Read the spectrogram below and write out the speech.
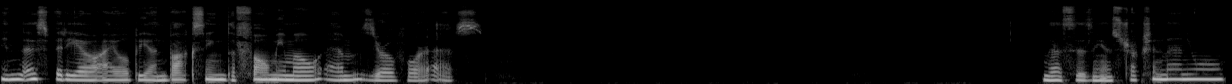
In this video, I will be unboxing the Phomemo M04S. This is the instruction manual.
